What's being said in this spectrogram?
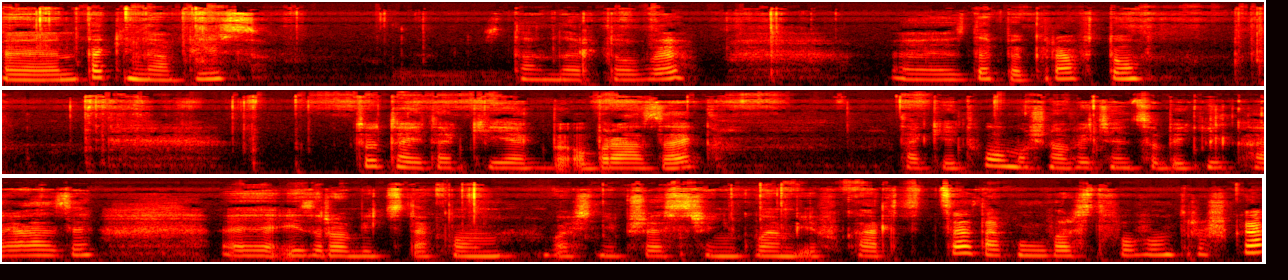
E, Taki napis standardowy z DP Craftu. Tutaj taki jakby obrazek, takie tło można wyciąć sobie kilka razy i zrobić taką właśnie przestrzeń głębię w kartce, taką warstwową troszkę.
